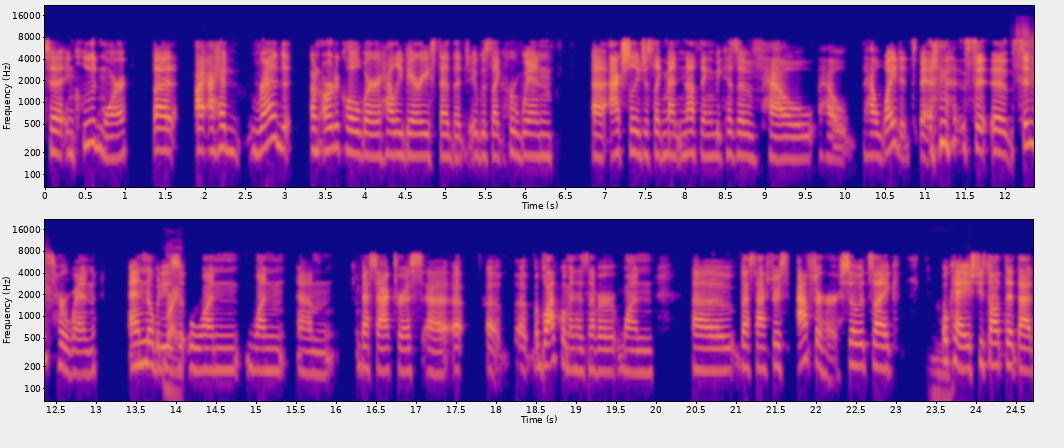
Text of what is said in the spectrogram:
to include more. But I, I had read an article where Halle Berry said that it was like her win uh, actually just like meant nothing because of how how how white it's been uh, since her win, and nobody's Right. won won um, best actress. Uh, a, a, a a black woman has never won uh, best actress after her. So it's like Mm. okay, she thought that that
